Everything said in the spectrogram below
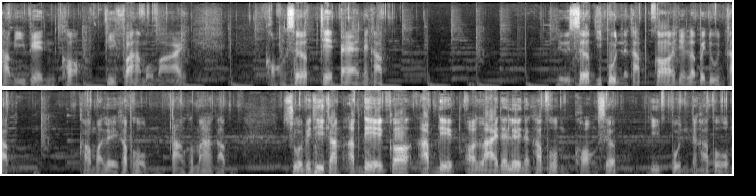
ทำอีเวนต์ของ FIFA Mobile ของเซิร์ฟ j p a n นะครับ หรือเซิร์ฟญี่ปุ่นนะครับ ก็เดี๋ยวเราไปดูครับ เข้ามาเลยครับผม ตามเข้ามาครับ ส่วนวิธีการอัปเดตก็อัปเดตออนไลน์ได้เลยนะครับผมของเซิร์ฟ ญี่ปุ่นนะครับผม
